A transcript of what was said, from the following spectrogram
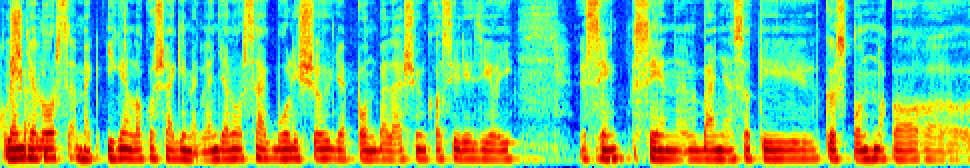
Lengyelország, meg igen, lakossági, meg Lengyelországból is, ugye pont beleesünk a sziléziai szén, szénbányászati központnak a, a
